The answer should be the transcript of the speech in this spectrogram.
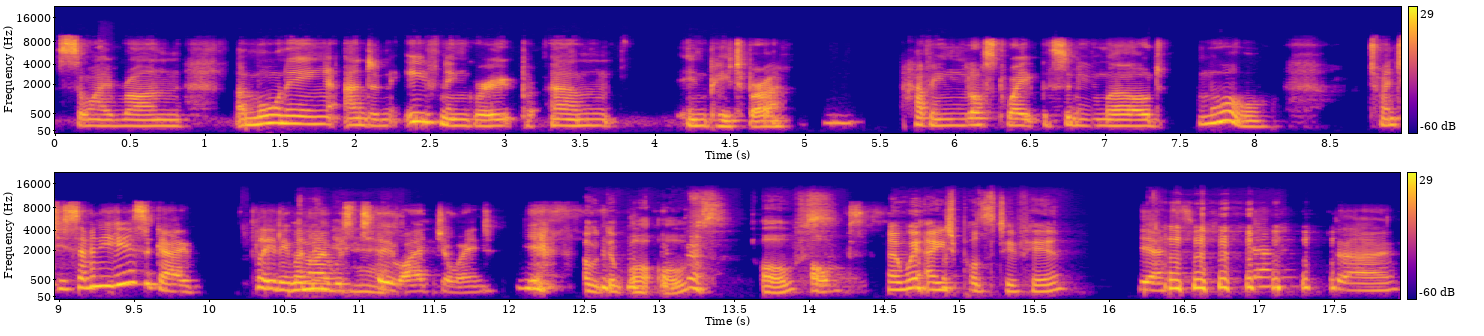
So, I run a morning and an evening group um, in Peterborough having lost weight with Slimming World more 27 years ago. Clearly, when I was two, I joined. Yeah. Oh, the, what, OBS? OBS. OBS. No, we're age positive here. Yes. yeah. So,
